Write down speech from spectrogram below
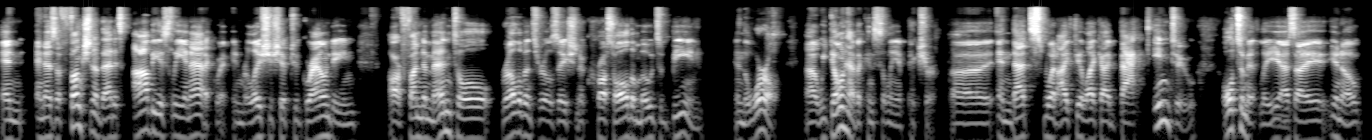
And, and as a function of that, it's obviously inadequate in relationship to grounding our fundamental relevance realization across all the modes of being in the world. Uh, we don't have a consilient picture. Uh, and that's what I feel like I backed into ultimately as I, you know,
